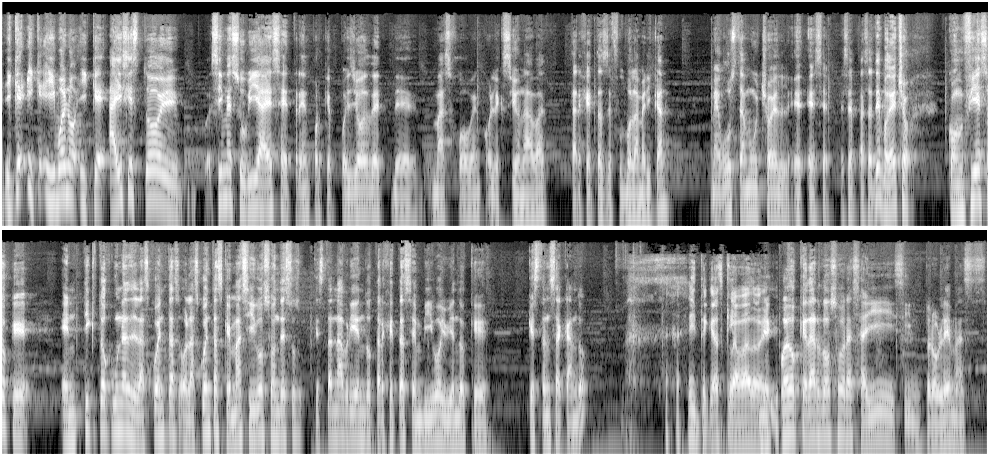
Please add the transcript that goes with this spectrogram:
Y que, y que- y bueno, y que ahí sí estoy, sí me subí a ese tren porque pues yo de más joven coleccionaba tarjetas de fútbol americano. Me gusta mucho el, e- ese, ese pasatiempo. De hecho, confieso que en TikTok una de las cuentas o las cuentas que más sigo son de esos que están abriendo tarjetas en vivo y viendo qué qué están sacando. y te quedas clavado Me ahí. puedo quedar dos horas ahí sin problemas.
